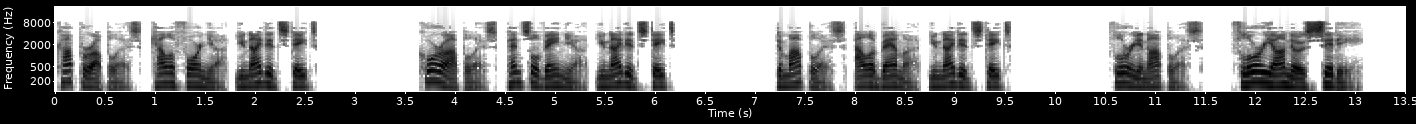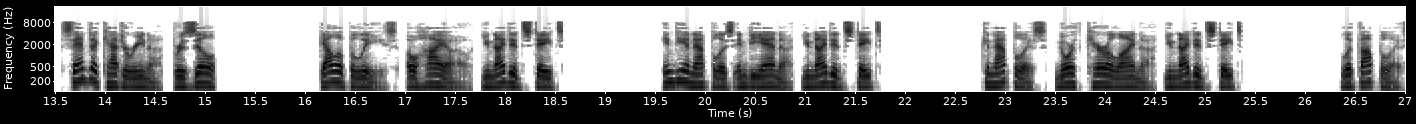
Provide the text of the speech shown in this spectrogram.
Copperopolis, California, United States Coraopolis, Pennsylvania, United States Demopolis, Alabama, United States Florianopolis, Floriano's City, Santa Catarina, Brazil Gallipolis, Ohio, United States Indianapolis, Indiana, United States Kannapolis, North Carolina, United States Lithopolis,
